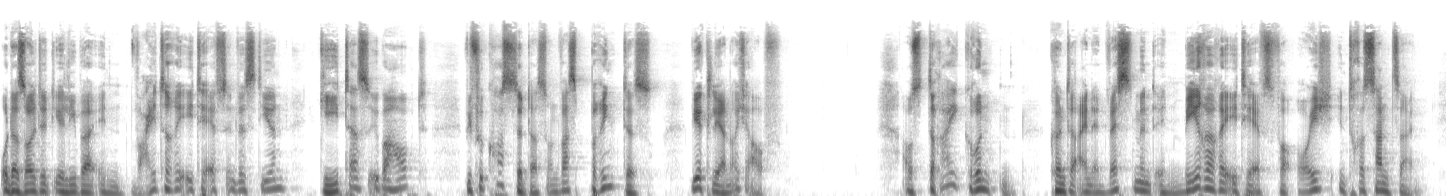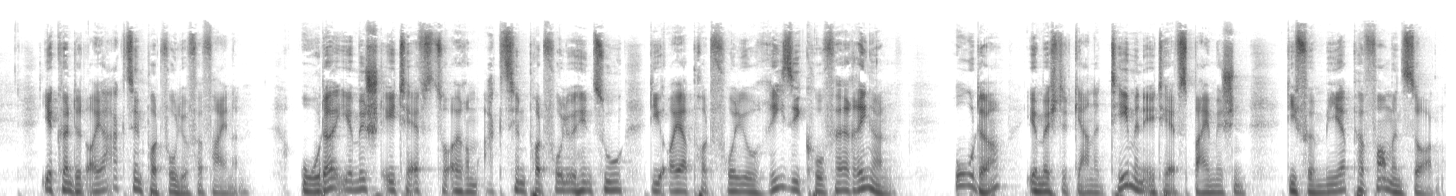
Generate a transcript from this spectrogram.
Oder solltet ihr lieber in weitere ETFs investieren? Geht das überhaupt? Wie viel kostet das und was bringt es? Wir klären euch auf. Aus drei Gründen könnte ein Investment in mehrere ETFs für euch interessant sein. Ihr könntet euer Aktienportfolio verfeinern. Oder ihr mischt ETFs zu eurem Aktienportfolio hinzu, die euer Portfolio-Risiko verringern. Oder ihr möchtet gerne Themen-ETFs beimischen, die für mehr Performance sorgen.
